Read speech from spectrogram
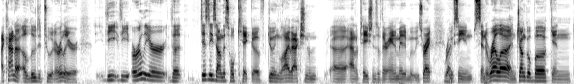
I kind of alluded to it earlier. The the earlier the Disney's on this whole kick of doing live action uh, adaptations of their animated movies, right? Right. We've seen Cinderella and Jungle Book and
